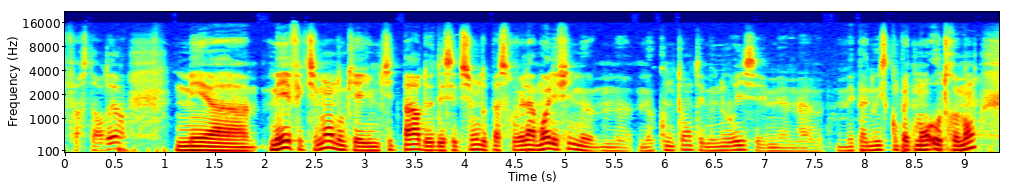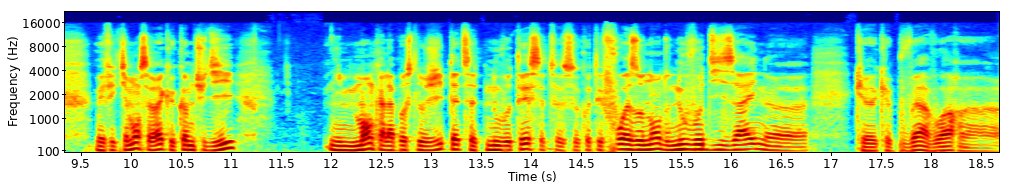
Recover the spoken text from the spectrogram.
First Order. Mais euh, mais effectivement, donc il y a une petite part de déception de pas se trouver là. Moi, les films me, me- me contentent et me nourrissent et m'épanouissent complètement autrement. Mais effectivement, c'est vrai que comme tu dis il manque à la postlogie peut-être cette nouveauté, cette, ce côté foisonnant de nouveaux designs euh, que, que pouvait avoir. euh,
